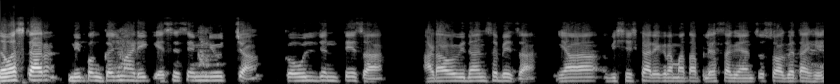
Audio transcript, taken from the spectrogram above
नमस्कार मी Pankaj Mahadik S S M न्यूजच्या कौल जनतेचा आढावा विधानसभेचा या विशेष कार्यक्रमात आपल्या सगळ्यांचं स्वागत आहे.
